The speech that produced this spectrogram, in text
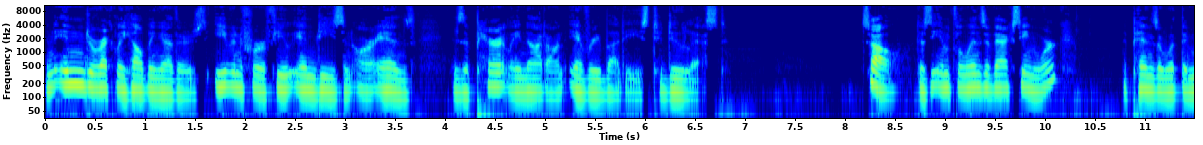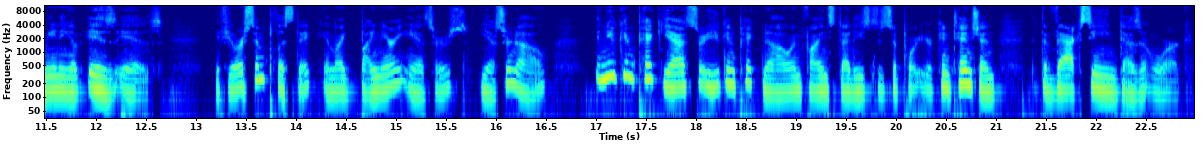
and indirectly helping others, even for a few MDs and RNs, is apparently not on everybody's to do list. So, does the influenza vaccine work? Depends on what the meaning of is is. If you're simplistic and like binary answers, yes or no, then you can pick yes or you can pick no and find studies to support your contention that the vaccine doesn't work.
